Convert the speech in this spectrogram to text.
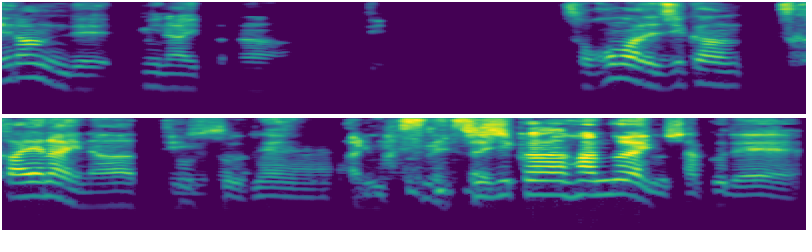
選んでみないとなっていう。そこまで時間使えないなっていうそうっのがすよね。ありますね。1時間半ぐらいの尺で、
